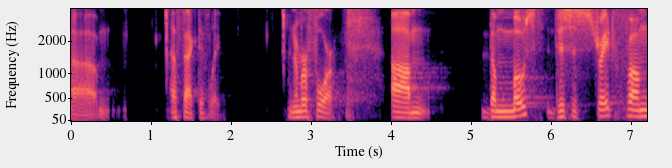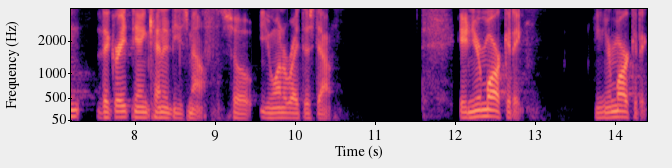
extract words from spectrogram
um, effectively. Number four um, the most this is straight from the great dan kennedy's mouth so you want to write this down. In your marketing in your marketing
